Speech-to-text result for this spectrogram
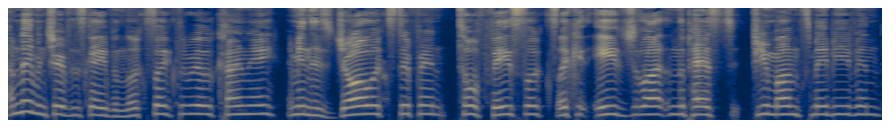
I'm not even sure if this guy even looks like the real Kanye. I mean, his jaw looks different. His whole face looks like it aged a lot in the past few months, maybe even.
